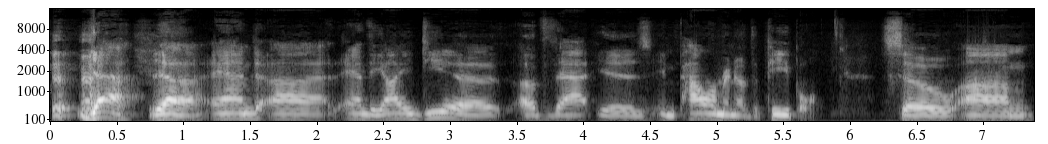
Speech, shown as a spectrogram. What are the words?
yeah, yeah, and uh, and the idea of that is empowerment of the people. So um,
